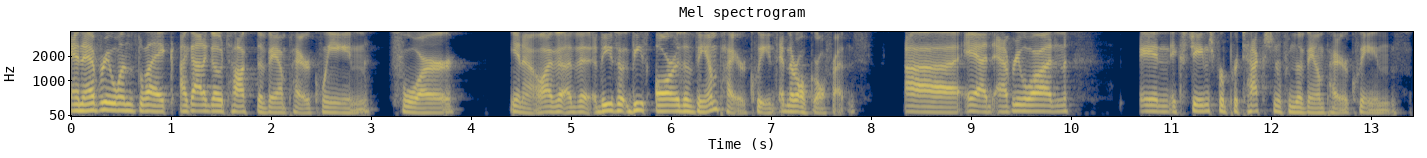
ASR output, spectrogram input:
And everyone's like, I gotta go talk to the vampire queen for, you know, uh, the, these are these are the vampire queens, and they're all girlfriends. Uh, and everyone, in exchange for protection from the vampire queens,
